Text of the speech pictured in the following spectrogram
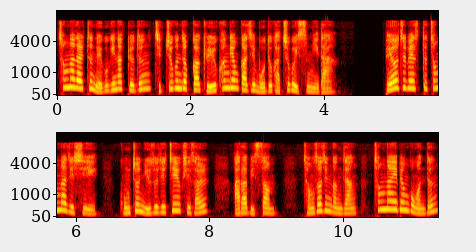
청라달튼 외국인 학교 등 직주 근접과 교육 환경까지 모두 갖추고 있습니다. 베어즈베스트 청라지시, 공촌 유수지 체육시설, 아라비섬, 정서진 광장, 청라해변공원 등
